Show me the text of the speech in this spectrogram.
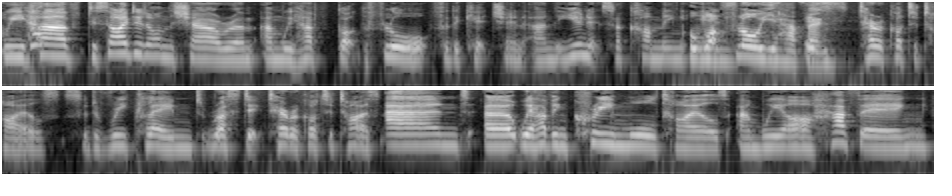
We have decided on the shower room and we have got the floor for the kitchen and the units are coming oh, What floor are you having? It's terracotta tiles, sort of reclaimed rustic terracotta tiles. And uh, we're having cream wall tiles and we are having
